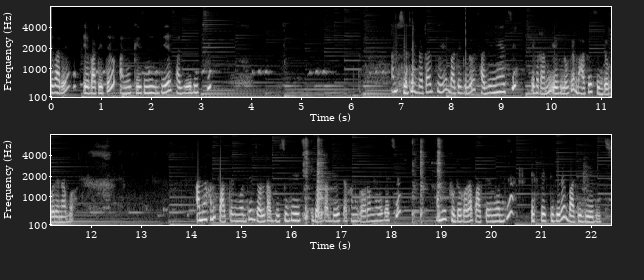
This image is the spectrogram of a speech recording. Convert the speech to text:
এবারে, এ বাটিতেও আমি কিশমিশ দিয়ে সাজিয়ে দিচ্ছি। আমি সুজির ব্যাটার দিয়ে বাটিগুলো সাজিয়ে নিয়েছি। এবার আমি এগুলোকে ভাপে সিদ্ধ করে নেব। আমি এখন পাত্রের মধ্যে জলটা বসিয়ে দিয়েছি। জলটা বেশ এখন গরম হয়ে গেছে। আমি ফুটো করা পাত্রের মধ্যে একটু একটু করে বাটি দিয়ে দিচ্ছি।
